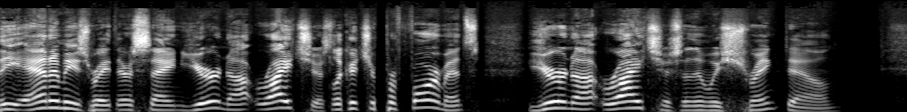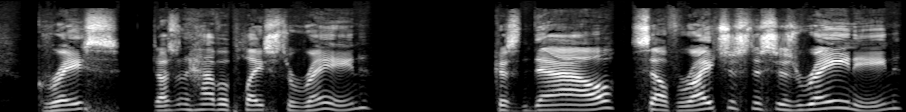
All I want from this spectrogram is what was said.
the enemy's right there saying, You're not righteous. Look at your performance. You're not righteous. And then we shrink down. Grace doesn't have a place to reign because now self righteousness is reigning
